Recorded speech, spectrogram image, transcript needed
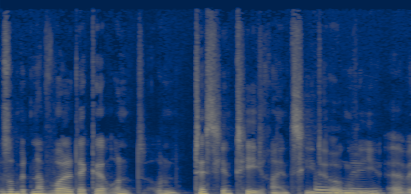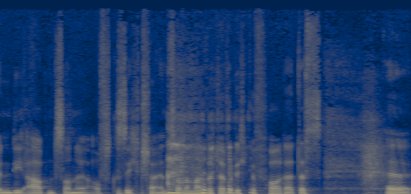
so mit einer Wolldecke und, und Tässchen Tee reinzieht oh, irgendwie, nee. äh, wenn die Abendsonne aufs Gesicht scheint, sondern man wird da wirklich gefordert, dass äh,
